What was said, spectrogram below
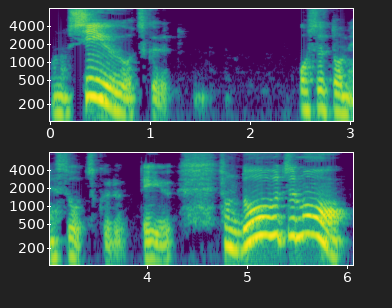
この雌雄を作る。オスとメスを作るっていう。その動物も、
